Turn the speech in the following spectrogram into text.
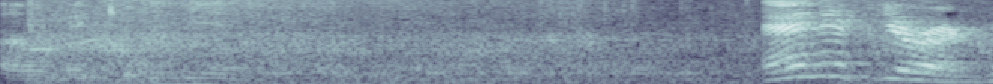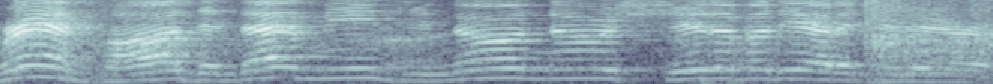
I'll make you bleed. And if you're a grandpa, then that means you know no shit about the Attitude Era.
